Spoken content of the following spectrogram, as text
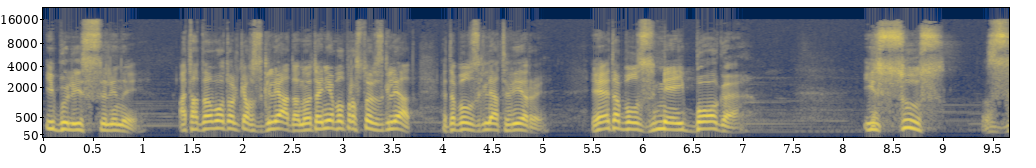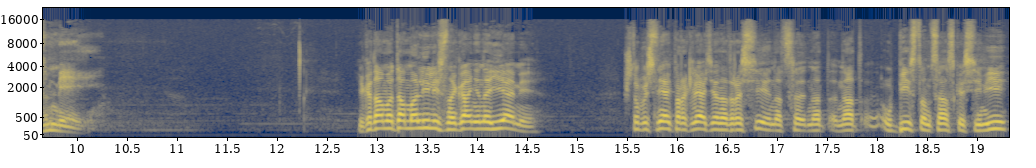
и были исцелены. От одного только взгляда. Но это не был простой взгляд. Это был взгляд веры. И это был змей Бога. Иисус – змей. И когда мы там молились на Ганиной яме, чтобы снять проклятие над Россией, над, над, над убийством царской семьи,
